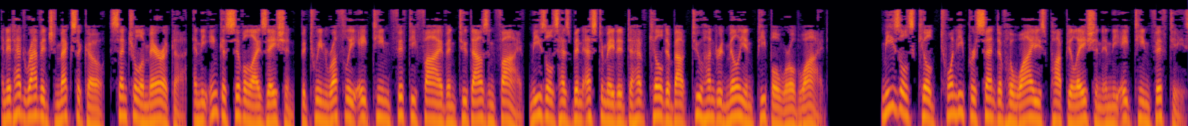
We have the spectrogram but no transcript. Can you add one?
and it had ravaged Mexico, Central America, and the Inca civilization. Between roughly 1855 and 2005, measles has been estimated to have killed about 200 million people worldwide. Measles killed 20% of Hawaii's population in the 1850s.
